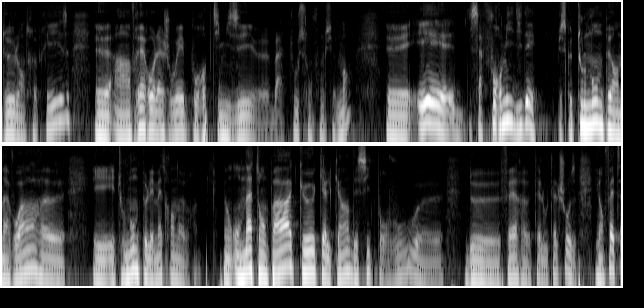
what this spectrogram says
de l'entreprise, euh, a un vrai rôle à jouer pour optimiser euh, bah, tout son fonctionnement. et ça fourmille d'idées puisque tout le monde peut en avoir et, tout le monde peut les mettre en œuvre. On n'attend pas que quelqu'un décide pour vous de faire telle ou telle chose. Et en fait,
